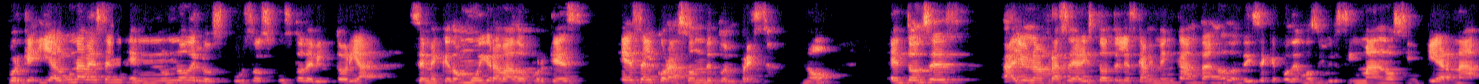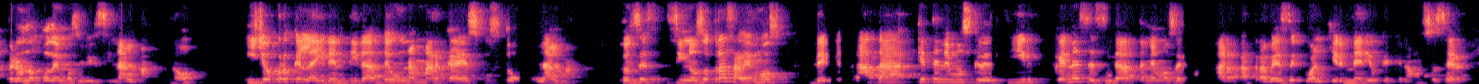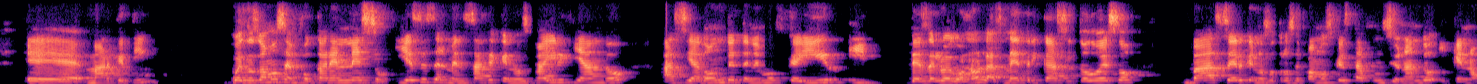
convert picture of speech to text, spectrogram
porque, y alguna vez en, en, uno de los cursos justo de Victoria, se me quedó muy grabado porque es, es el corazón de tu empresa, ¿no? Entonces, hay una frase de Aristóteles que a mí me encanta, ¿no? Donde dice que podemos vivir sin manos, sin pierna, pero no podemos vivir sin alma, ¿no? Y yo creo que la identidad de una marca es justo el alma. Entonces, si nosotras sabemos de qué trata, qué tenemos que decir, qué necesidad tenemos de contar a través de cualquier medio que queramos hacer eh, marketing, pues nos vamos a enfocar en eso. Y ese es el mensaje que nos va a ir guiando hacia dónde tenemos que ir y desde luego, ¿no? Las métricas y todo eso va a hacer que nosotros sepamos qué está funcionando y qué no.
